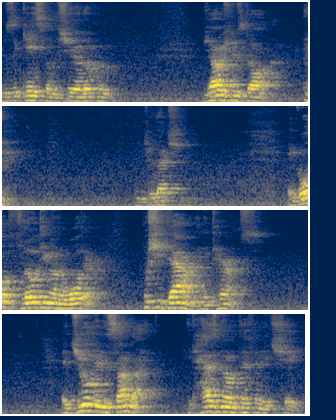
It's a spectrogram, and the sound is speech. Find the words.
This is a case from the Shoyoroku. Zhaozhou's dog. Introduction. A gold floating on the water. Push it down and it turns. A jewel in the sunlight. It has no definite shape.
